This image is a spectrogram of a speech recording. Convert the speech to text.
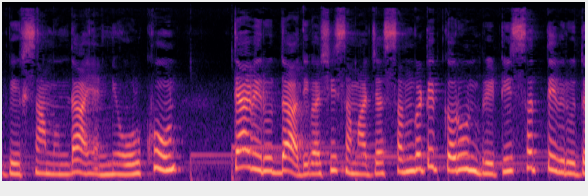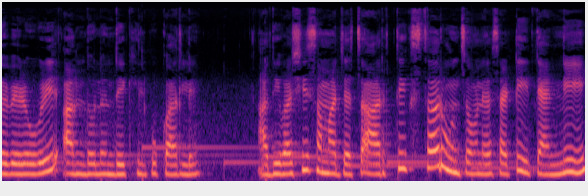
बिरसा मुंडा यांनी ओळखून त्याविरुद्ध आदिवासी समाजात संघटित करून ब्रिटिश सत्तेविरुद्ध वेळोवेळी आंदोलन देखील पुकारले. आदिवासी समाजाचा आर्थिक स्तर उंचवण्यासाठी त्यांनी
